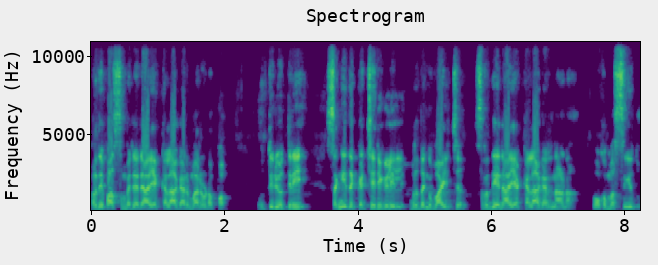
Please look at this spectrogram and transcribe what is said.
പ്രതിഭാസമ്പന്നരായ കലാകാരന്മാരോടൊപ്പം ഒത്തിരി ഒത്തിരി സംഗീത കച്ചേരികളിൽ മൃദംഗം വായിച്ച് ശ്രദ്ധേയനായ കലാകാരനാണ് മുഹമ്മദ് സേതു.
